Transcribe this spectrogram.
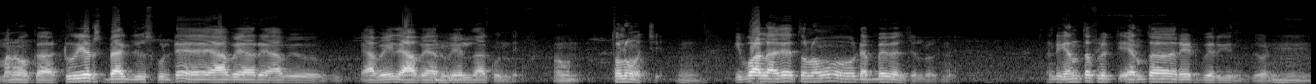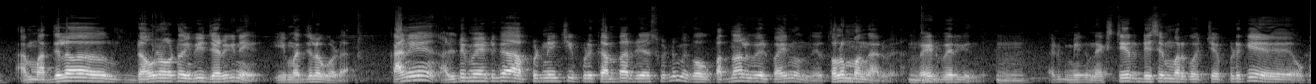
మనం ఒక టూ ఇయర్స్ బ్యాక్ చూసుకుంటే యాభై ఆరు యాభై యాభై ఐదు యాభై ఆరు వేలు దాకా ఉంది. అవును. తులం వచ్చి. మ్మ్. ఇవాళ అదే తులము డెబ్బై వేలు చిల్లర ఉంది అంటే ఎంత ఫ్లెక్ ఎంత రేటు పెరిగింది చూడండి. ఆ మధ్యలో డౌన్ అవటం ఇవి జరిగినాయి ఈ మధ్యలో కూడా. కానీ అల్టిమేట్గా అప్పటి నుంచి ఇప్పుడు కంపేర్ చేసుకుంటే మీకు ఒక పద్నాలుగు వేలు పైన ఉంది తులం బంగారమే రేటు పెరిగింది. అంటే మీకు నెక్స్ట్ ఇయర్ డిసెంబర్కి వచ్చేప్పటికి ఒక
